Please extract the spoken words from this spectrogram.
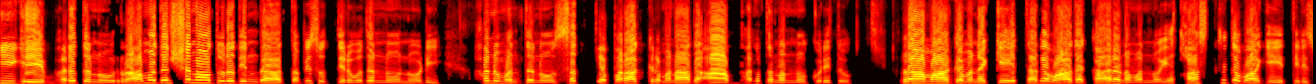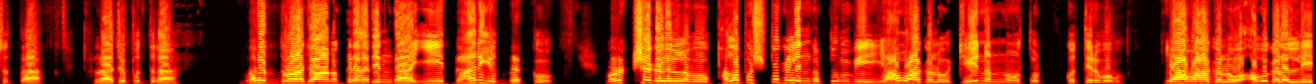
ಹೀಗೆ ಭರತನು ರಾಮದರ್ಶನಾತುರದಿಂದ ತಪಿಸುತ್ತಿರುವುದನ್ನು ನೋಡಿ ಹನುಮಂತನು ಸತ್ಯ ಪರಾಕ್ರಮನಾದ ಆ ಭರತನನ್ನು ಕುರಿತು ರಾಮಾಗಮನಕ್ಕೆ ತಡವಾದ ಕಾರಣವನ್ನು ಯಥಾಸ್ಥಿತವಾಗಿ ತಿಳಿಸುತ್ತಾ, ರಾಜಪುತ್ರ, ಭರದ್ವಾಜಾನುಗ್ರಹದಿಂದ ಈ ದಾರಿಯುದ್ದಕ್ಕೂ ವೃಕ್ಷಗಳೆಲ್ಲವೂ ಫಲಪುಷ್ಪಗಳಿಂದ ತುಂಬಿ ಯಾವಾಗಲೂ ಜೇನನ್ನು ತೊಟ್ಟುತ್ತಿರುವವು. ಯಾವಾಗಲೂ ಅವುಗಳಲ್ಲಿ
